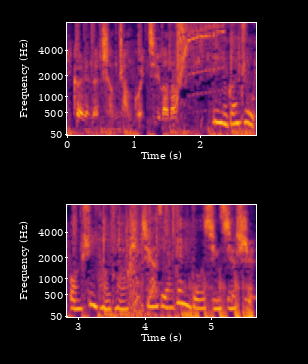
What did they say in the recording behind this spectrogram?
一个人的成长轨迹了呢？订阅关注网讯头条，了解更多新鲜事。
